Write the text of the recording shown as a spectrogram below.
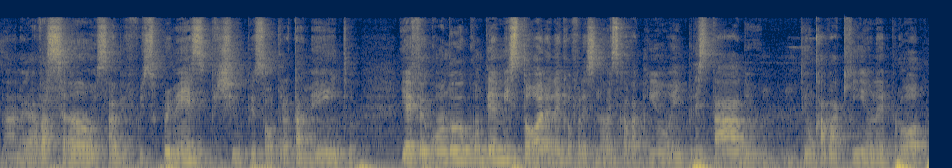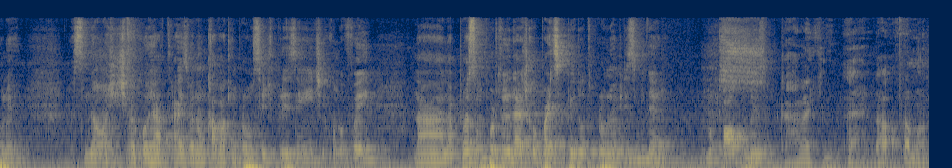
na, na gravação, sabe? Fui super bem receptivo, o pessoal, tratamento. E aí foi quando eu contei a minha história, né? Que eu falei assim, não, esse cavaquinho é emprestado, não tem um cavaquinho, né, próprio, né? Assim, não, a gente vai correr atrás, vai dar um cavaquinho pra você de presente. E quando foi na, na próxima oportunidade que eu participei do outro programa, eles me deram. No palco mesmo. Cara, que. É, da hora, mano.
